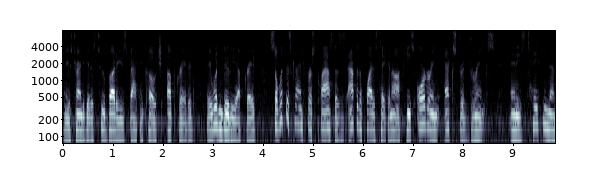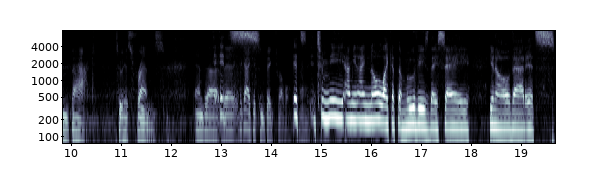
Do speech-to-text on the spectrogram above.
and he was trying to get his two buddies back in coach upgraded. They wouldn't do the upgrade. So, what this guy in first class does is after the flight is taken off, he's ordering extra drinks and he's taking them back to his friends. And uh, the, the guy gets in big trouble. It's to me, I mean, I know like at the movies they say, you know, that it's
